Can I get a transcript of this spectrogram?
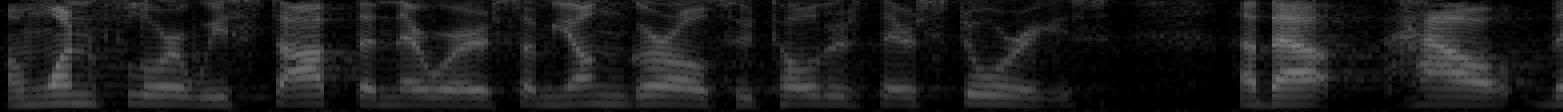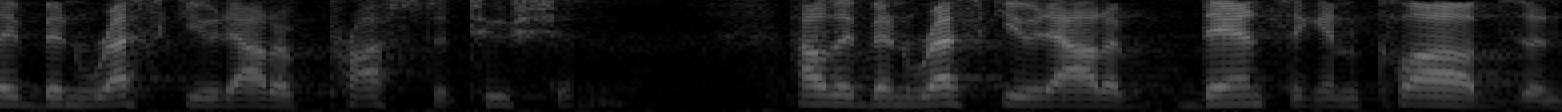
On one floor, we stopped, and there were some young girls who told us their stories about how they've been rescued out of prostitution, how they've been rescued out of dancing in clubs and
